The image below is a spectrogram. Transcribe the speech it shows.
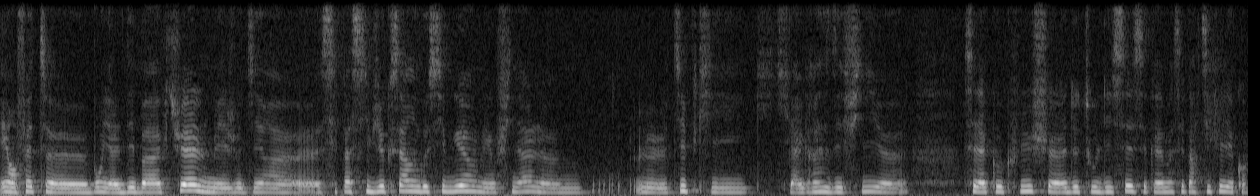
Et en fait, euh, bon, il y a le débat actuel, mais je veux dire, euh, c'est pas si vieux que ça, un Gossip Girl, mais au final, le type qui, qui, agresse des filles, c'est la coqueluche de tout le lycée, c'est quand même assez particulier, quoi.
